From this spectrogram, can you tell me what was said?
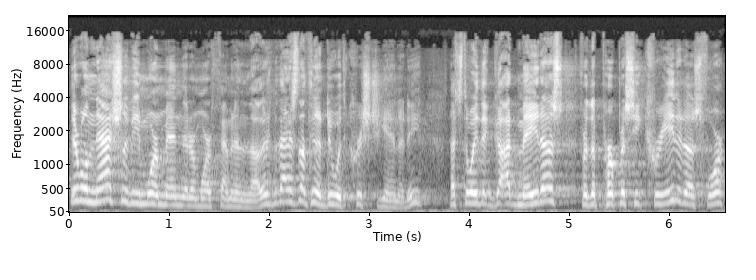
There will naturally be more men that are more feminine than others, but that has nothing to do with Christianity. That's the way that God made us for the purpose He created us for,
